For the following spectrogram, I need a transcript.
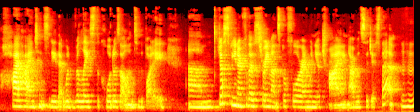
high, high intensity that would release the cortisol into the body. Um, just for, you know, for those three months before and when you're trying, I would suggest that. Mm-hmm.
